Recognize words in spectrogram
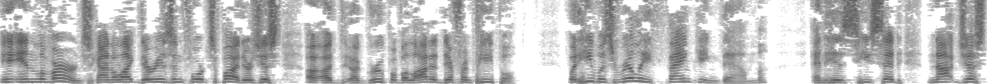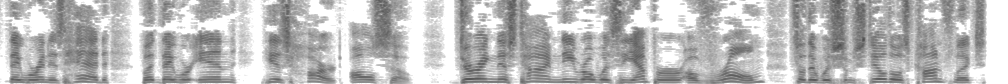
in, in Laverne, kind of like there is in Fort Supply. There's just a, a, a group of a lot of different people. But he was really thanking them, and his he said not just they were in his head, but they were in his heart also during this time, Nero was the emperor of Rome, so there was some still those conflicts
